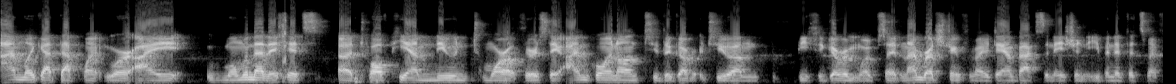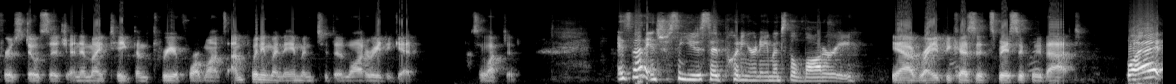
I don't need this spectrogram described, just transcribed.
I'm like at that point where I, moment that it hits uh, 12 p.m. noon tomorrow, Thursday, I'm going on to the government, to um, BC government website and I'm registering for my damn vaccination, even if it's my first dosage and it might take them three or four months. I'm putting my name into the lottery to get selected. Is that interesting? You just said putting your name into the lottery. Yeah, right. Because it's basically that. What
